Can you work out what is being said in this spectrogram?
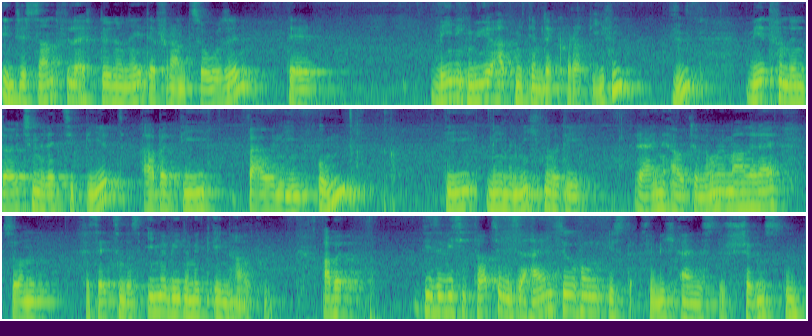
Interessant vielleicht Delaunay, der Franzose, der wenig Mühe hat mit dem Dekorativen, hm? wird von den Deutschen rezipiert, aber die bauen ihn um. Die nehmen nicht nur die reine autonome Malerei, sondern versetzen das immer wieder mit Inhalten. Aber diese Visitation, diese Heimsuchung ist für mich eines der schönsten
